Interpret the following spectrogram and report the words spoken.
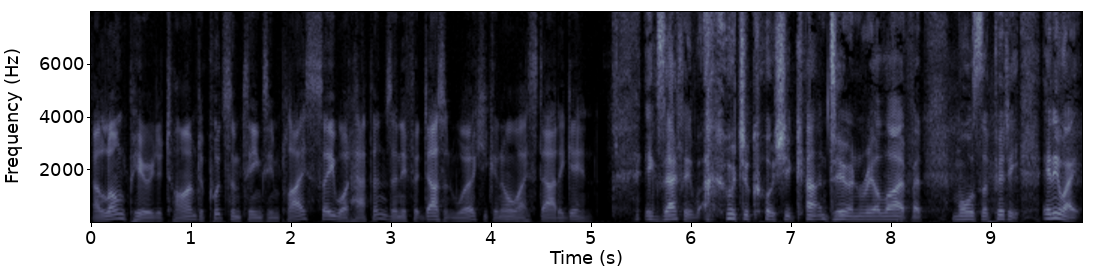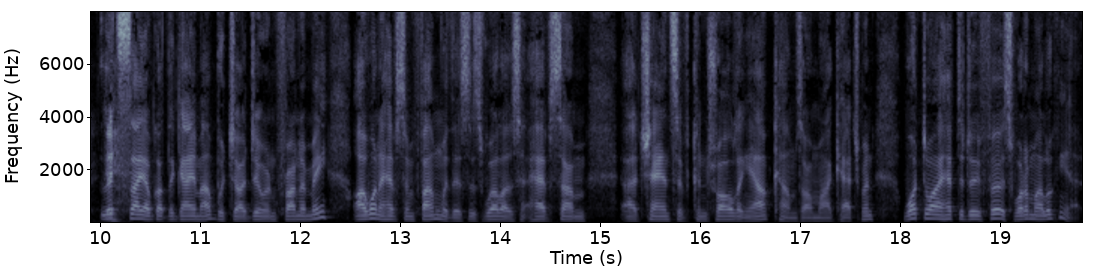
a long period of time to put some things in place, see what happens, and if it doesn't work, you can always start again. Exactly, which of course you can't do in real life, but more's the pity. Anyway, let's yeah. say I've got the game up, which I do in front of me. I want to have some fun with this as well as have some uh, chance of controlling outcomes on my catchment. What do I have to do first? What am I looking at?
